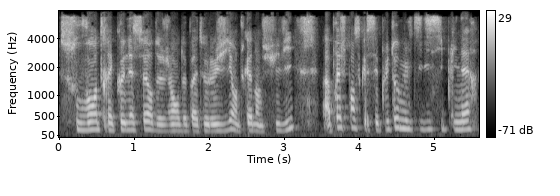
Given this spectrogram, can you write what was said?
souvent très connaisseurs de ce genre de pathologie, en tout cas dans le suivi. Après, je pense que c'est plutôt multidisciplinaire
